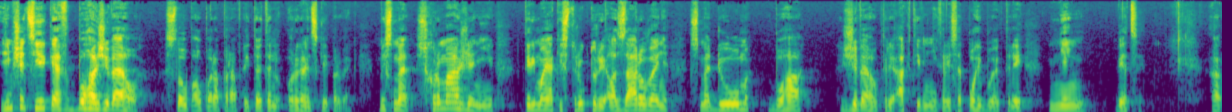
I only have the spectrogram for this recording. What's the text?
jimž je církev Boha živého, sloup a opora pravdy. To je ten organický prvek. My jsme schromáždění který má nějaké struktury, ale zároveň jsme dům Boha živého, který je aktivní, který se pohybuje, který mění věci. A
